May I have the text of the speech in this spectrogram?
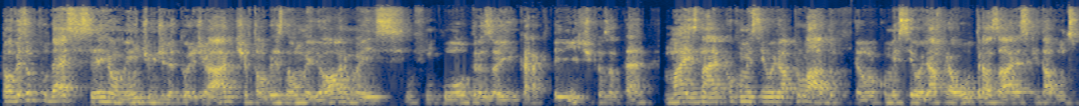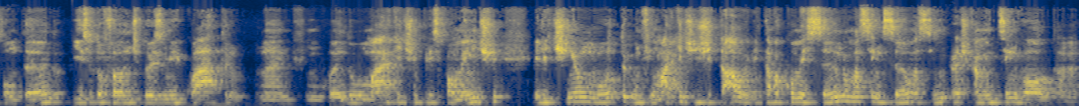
talvez eu pudesse ser realmente um diretor de arte, talvez não o melhor, mas, enfim, com outras aí características até. Mas na época eu comecei a olhar para o lado. Então eu comecei a olhar para outras áreas que estavam despontando. Isso eu estou falando de 2004, né? Enfim, quando o marketing, principalmente, ele tinha um outro, enfim, o marketing digital, ele estava começando uma ascensão, assim, praticamente sem volta, né?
